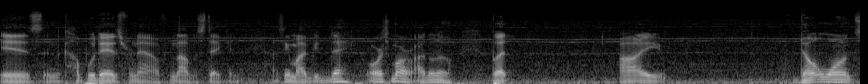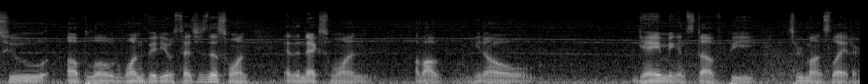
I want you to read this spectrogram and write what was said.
is in a couple days from now, if I'm not mistaken. I think it might be today or tomorrow. I don't know. But I don't want to upload one video such as this one and the next one about, you know, gaming and stuff be three months later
